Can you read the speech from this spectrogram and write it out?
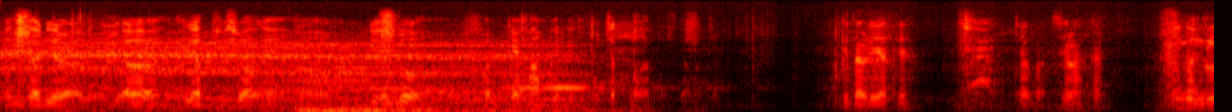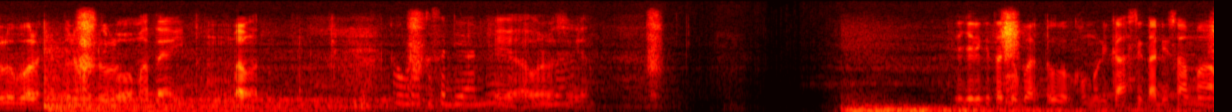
Dan jika dia eh, lihat visualnya eh, dia itu kayak vampir gitu, pucat banget. Kita lihat ya. Coba silakan. Minum dulu boleh. Minum Di dulu. bawah matanya hitam banget. aura kesedihannya Iya, aura kesedihan. Ya jadi kita coba tuh komunikasi tadi sama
